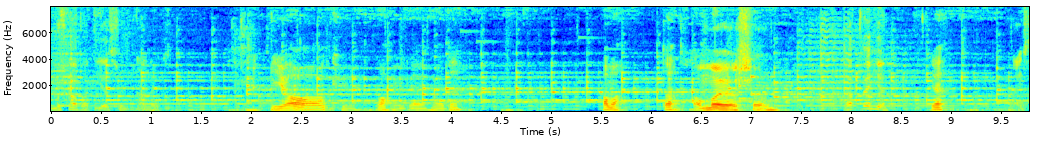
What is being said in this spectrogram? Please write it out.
Du musst mal bei dir finden, Alex. Ja, okay. Mach ich gleich, warte. Hammer. Da. Haben wir ja schon. Habt ihr hier? Ja. Nice.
